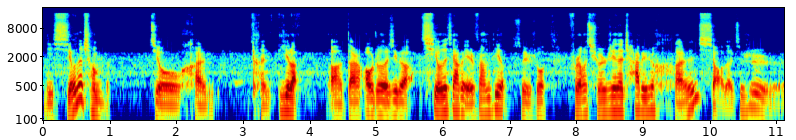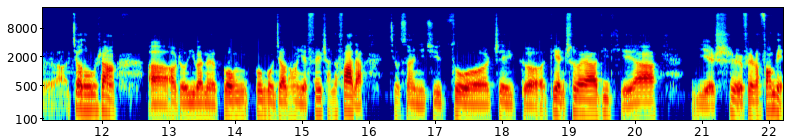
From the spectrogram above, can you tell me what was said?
你行的成本就很很低了啊。当然，澳洲的这个汽油的价格也是非常低的，所以说。富人和穷人之间的差别是很小的，就是啊，交通上，啊，澳洲一般的公公共交通也非常的发达，就算你去坐这个电车呀、地铁呀，也是非常方便。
